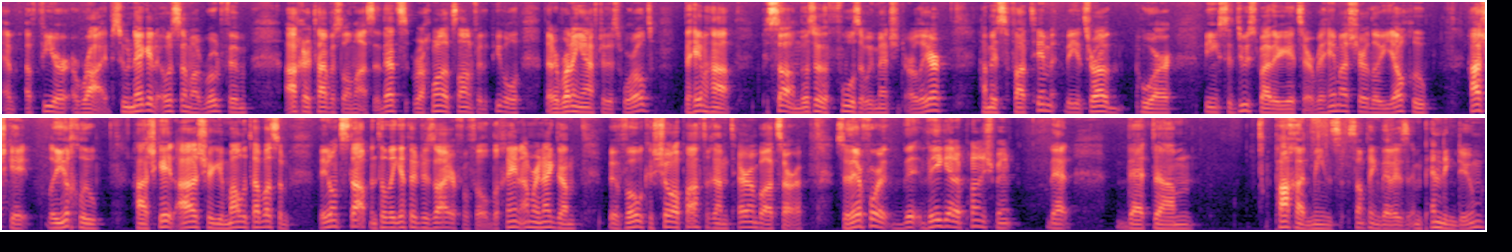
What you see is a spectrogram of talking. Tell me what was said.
of fear arrives. Who neged osam rodfim acher tavas That's Rahman for the people that are running after this world. Behem pisam. Those are the fools that we mentioned earlier. Hamisfatim beyitzra who are being seduced by their yetzer. Asher lo yelchu hashgate lo yuchlu Hashgate Asher Yumalu Tabasim. They don't stop until they get their desire fulfilled. Amr Negdam Bevo Ba'atzara. So therefore, they, they, get a punishment that that um, Pachad means something that is impending doom.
